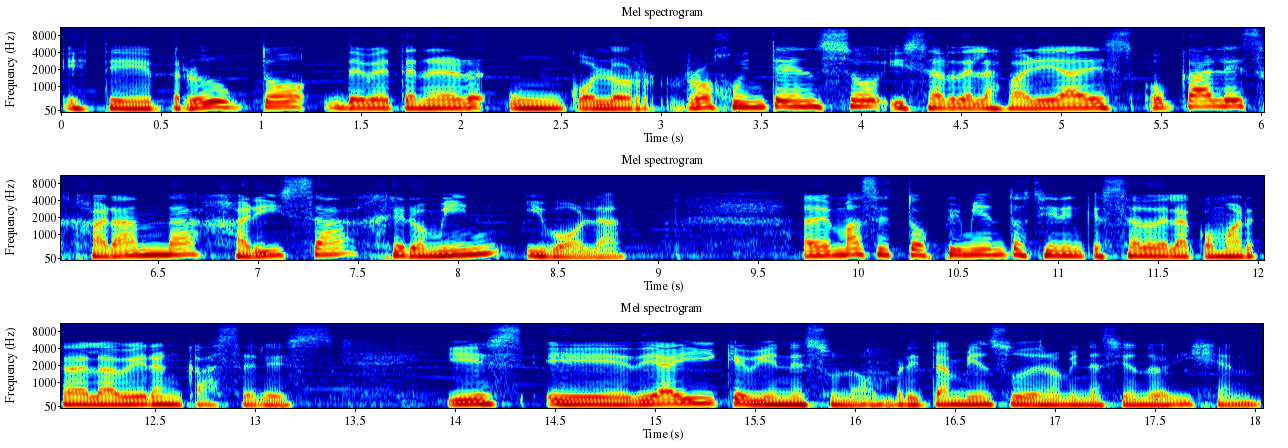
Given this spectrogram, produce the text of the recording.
este producto debe tener un color rojo intenso y ser de las variedades ocales, jaranda, jariza, jeromín y bola. Además, estos pimientos tienen que ser de la comarca de la Vera en Cáceres. Y es eh, de ahí que viene su nombre y también su denominación de origen.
